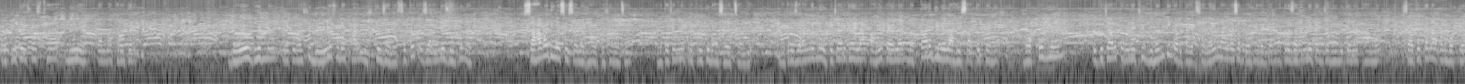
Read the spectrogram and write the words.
प्रकृती अस्वस्थामुळे त्यांना खरं तर डोळे उघडणं किंवा कोणाशी बोलणं सुद्धा फार मुश्किल झालं सतत जरांगे झोपून आहेत. सहावा दिवस असेल हा उपोषणाचा. आणि त्याच्यामुळे प्रकृती भासवत चालली आहे. मात्र जरांगेंनी उपचार घ्यायला पाणी प्यायला नकार दिलेला आहे सातत्याने. डॉक्टर घेऊन उपचार करण्याची विनंती करतायत सलाईन लावण्याचा प्रयत्न करतात मात्र जरांगे त्यांच्या भूमिकेवर ठाम आहे सातत्यानं आपण बघतो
